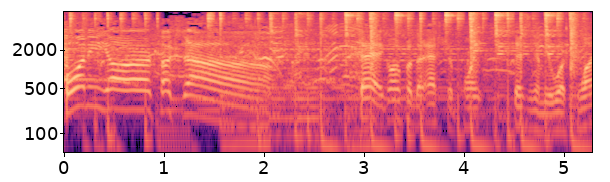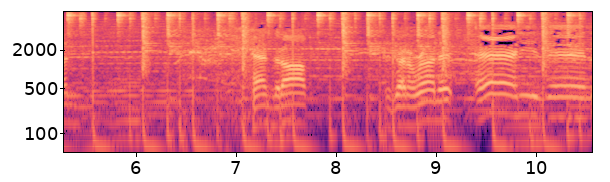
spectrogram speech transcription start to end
20 yard touchdown. Okay, going for the extra point. This is gonna be worth one. Hands it off. He's gonna run it, and he's in.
